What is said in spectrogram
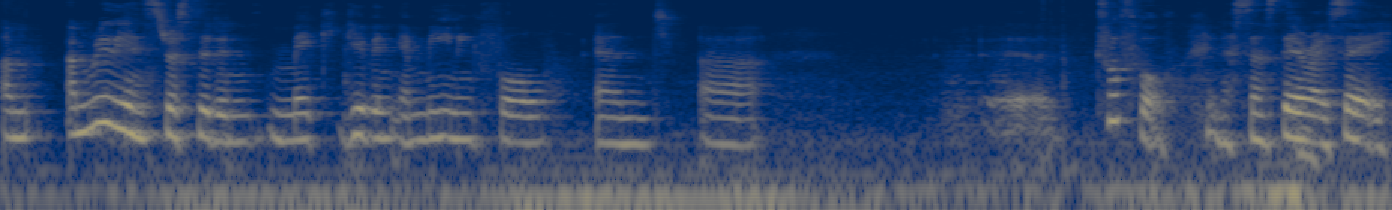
I'm I'm really interested in make giving a meaningful and uh, uh, truthful, in a sense, dare I say,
